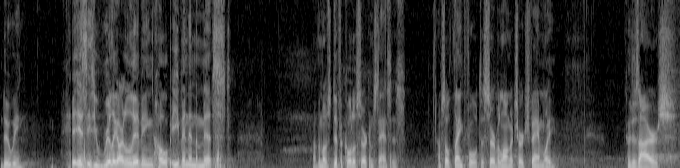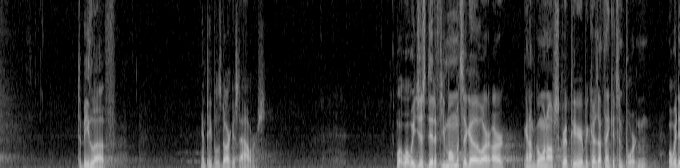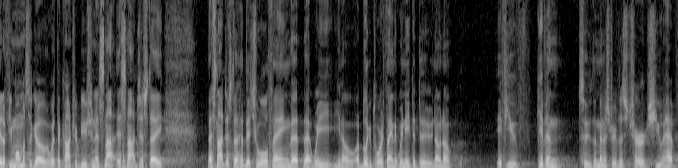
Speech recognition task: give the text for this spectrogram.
Do we? Is, is you really are living hope even in the midst of the most difficult of circumstances? I'm so thankful to serve along a church family who desires to be love in people's darkest hours. What, what we just did a few moments ago, are, are, and I'm going off script here because I think it's important. What we did a few moments ago with the contribution, it's not, it's not just a, that's not just a habitual thing that, that we, you know, obligatory thing that we need to do. No, no. If you've given to the ministry of this church, you have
